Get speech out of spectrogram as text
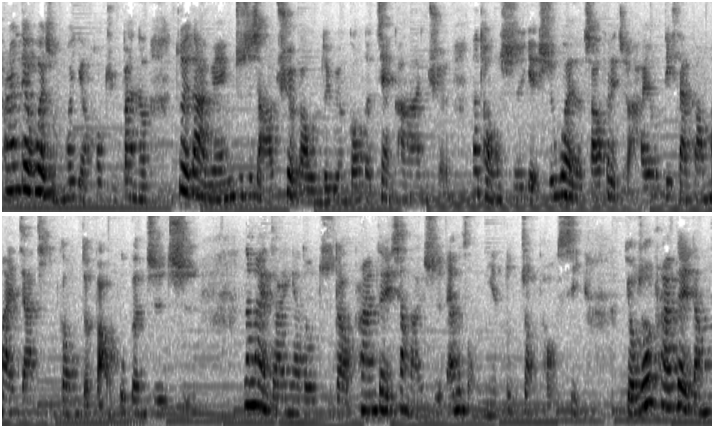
，Prime Day 为什么会延后举办呢？最大原因就是想要确保我们的员工的健康安全，那同时也是为了消费者还有第三方卖家提供的保护跟支持。那卖家应该都知道，Prime Day 向来是 Amazon 的年度重头戏。有时候 Prime Day 当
